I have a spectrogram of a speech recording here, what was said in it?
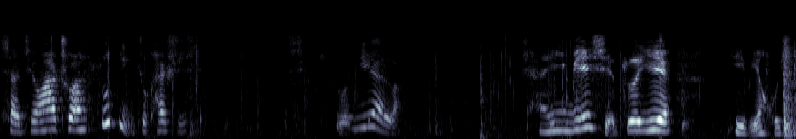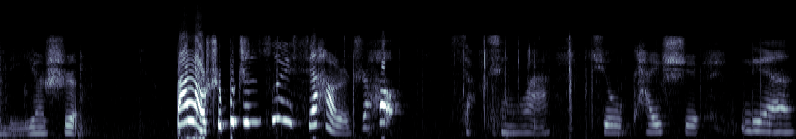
小青蛙吃完酥饼就开始写写作业了。他一边写作业，一边回想着一件事：把老师布置的作业写好了之后。小青蛙就开始练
